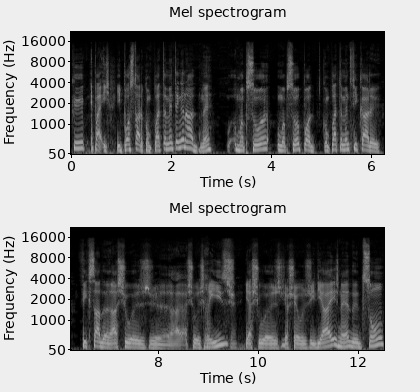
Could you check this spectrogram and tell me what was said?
Que, epá, e, e posso estar completamente enganado, né? Uma pessoa, uma pessoa pode completamente ficar fixada às suas, eh, às suas raízes Sim. e, às suas, e aos seus ideais né, de, de som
